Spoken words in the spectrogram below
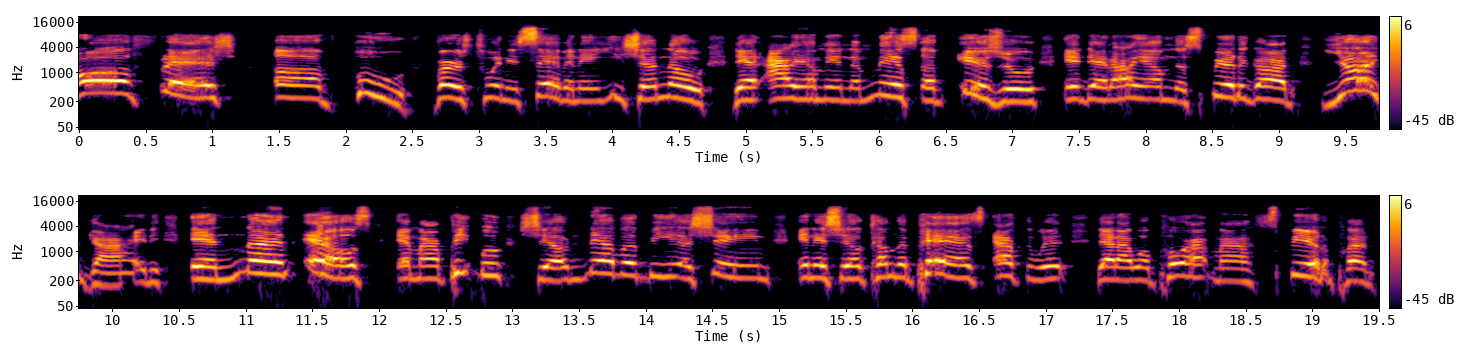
All flesh of who? Verse 27 And ye shall know that I am in the midst of Israel, and that I am the Spirit of God, your guide, and none else. And my people shall never be ashamed. And it shall come to pass afterward that I will pour out my spirit upon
